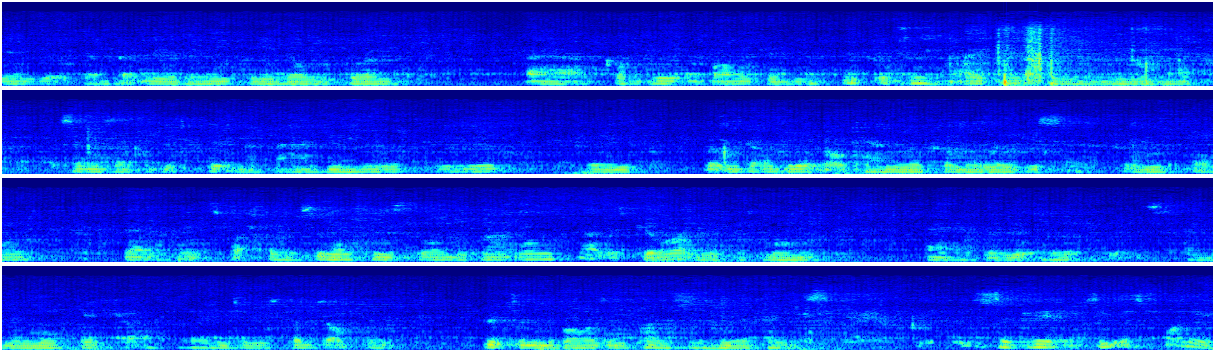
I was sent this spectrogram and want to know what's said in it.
you get a bit near the and you're all uh, computer ball game, which is sounds like it's putting a bad memory you. Um, but we've got a great little cameo from the Lady Sif from before. That it's first time seeing since the with that one. That was cool, that was a moment. uh, the little liquids, and then we'll get cut off the ends and just comes up and puts them in the balls and punches them in the face. It's a great, see, it's funny,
